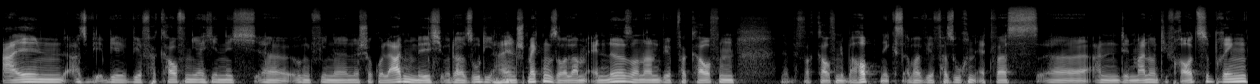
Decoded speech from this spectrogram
allen, also wir, wir, wir verkaufen ja hier nicht äh, irgendwie eine, eine, Schokoladenmilch oder so, die mhm. allen schmecken soll am Ende, sondern wir verkaufen, wir verkaufen überhaupt nichts, aber wir versuchen etwas äh, an den Mann und die Frau zu bringen,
